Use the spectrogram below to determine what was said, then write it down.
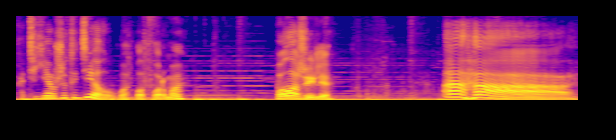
Хотя я уже это делал. Вот платформа. Положили. Ага.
